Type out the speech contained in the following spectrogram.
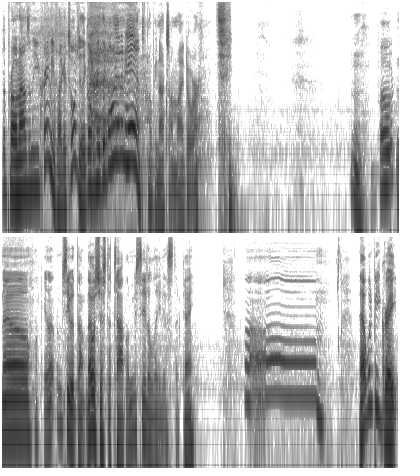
the pronouns and the Ukrainian flag. I told you they go they go hand in hand. Hope he knocks on my door. Vote no. Okay, let, me see what the, that was just the top. Let me see the latest. Okay. Um, that would be great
